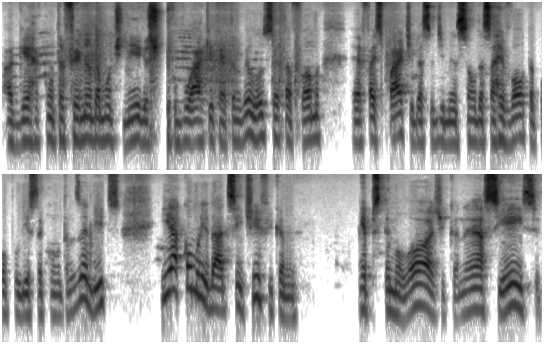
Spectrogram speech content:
a guerra contra Fernanda Montenegro, Chico Buarque e Caetano Veloso, de certa forma, é, faz parte dessa dimensão, dessa revolta populista contra as elites, e a comunidade científica, epistemológica, né, a ciência,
